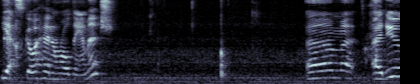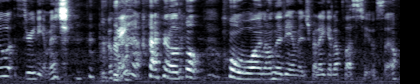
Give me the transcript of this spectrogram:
Yes, go ahead and roll damage. Um, I do 3 damage. Okay. I rolled a, a 1 on the damage, but I get a plus 2, so.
